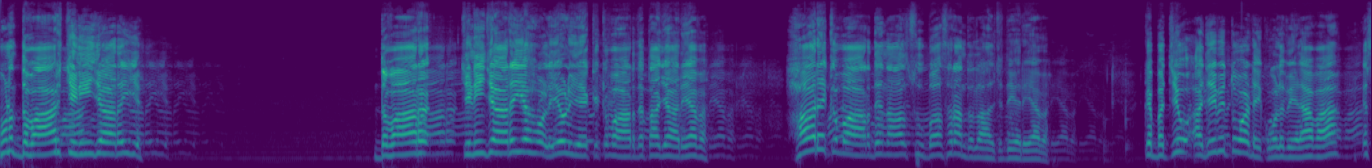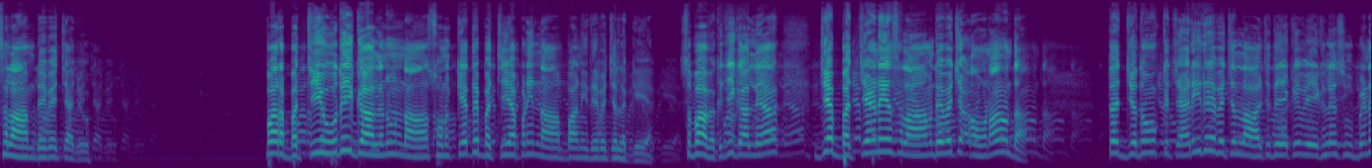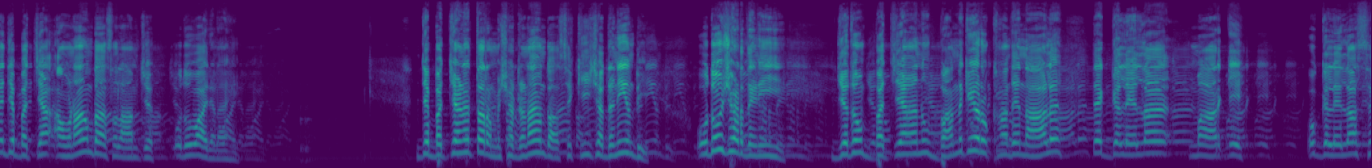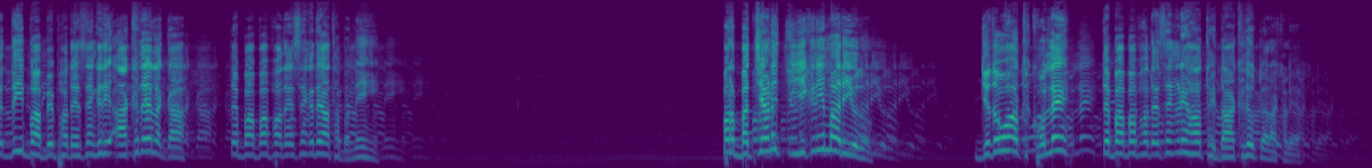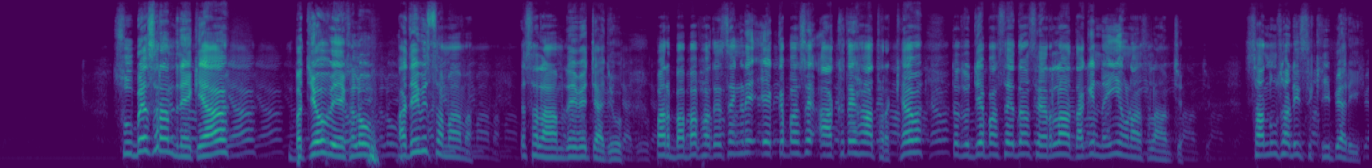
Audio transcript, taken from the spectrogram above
ਹੁਣ ਦੀਵਾਰ ਚਿਣੀ ਜਾ ਰਹੀ ਹੈ। ਦੀਵਾਰ ਚਿਣੀ ਜਾ ਰਹੀ ਹੈ ਹੌਲੀ ਹੌਲੀ ਇੱਕ ਇੱਕ ਵਾਰ ਦਿੱਤਾ ਜਾ ਰਿਹਾ ਵਾ। ਹਰ ਇੱਕ ਵਾਰ ਦੇ ਨਾਲ ਸੂਬਾ ਸਰਹੰਦ ਲਾਲਚ ਦੇ ਰਿਹਾ ਵਾ। ਕਿ ਬੱਚਿਓ ਅਜੇ ਵੀ ਤੁਹਾਡੇ ਕੋਲ ਵੇਲਾ ਵਾ ਇਸਲਾਮ ਦੇ ਵਿੱਚ ਆਜੋ। ਪਰ ਬੱਚੇ ਉਹਦੀ ਗੱਲ ਨੂੰ ਨਾ ਸੁਣ ਕੇ ਤੇ ਬੱਚੇ ਆਪਣੀ ਨਾਮ ਬਾਣੀ ਦੇ ਵਿੱਚ ਲੱਗੇ ਆ। ਸੁਭਾਵਿਕ ਜੀ ਗੱਲ ਆ ਜੇ ਬੱਚਿਆਂ ਨੇ ਇਸਲਾਮ ਦੇ ਵਿੱਚ ਆਉਣਾ ਹੁੰਦਾ ਤੇ ਜਦੋਂ ਕਚਹਿਰੀ ਦੇ ਵਿੱਚ ਲਾਲਚ ਦੇ ਕੇ ਵੇਖ ਲੈ ਸੂਬੇ ਨੇ ਜੇ ਬੱਚਾ ਆਉਣਾ ਹੁੰਦਾ ਇਸਲਾਮ 'ਚ ਉਦੋਂ ਆ ਜਾਣਾ ਸੀ। ਜੇ ਬੱਚਿਆਂ ਨੇ ਧਰਮ ਛੱਡਣਾ ਹੁੰਦਾ ਸਿੱਖੀ ਛੱਡਣੀ ਹੁੰਦੀ? ਉਦੋਂ ਛੱਡ ਦੇਣੀ ਸੀ। ਜਦੋਂ ਬੱਚਿਆਂ ਨੂੰ ਬੰਨ ਕੇ ਰੁੱਖਾਂ ਦੇ ਨਾਲ ਤੇ ਗਲੇਲਾ ਮਾਰ ਕੇ, ਉਹ ਗਲੇਲਾ ਸਿੱਧੀ ਬਾਬੇ ਫਤਿਹ ਸਿੰਘ ਦੀ ਅੱਖ ਤੇ ਲੱਗਾ ਤੇ ਬਾਬਾ ਫਤਿਹ ਸਿੰਘ ਦੇ ਹੱਥ ਬੰਨੇ ਸੀ। ਪਰ ਬੱਚਿਆਂ ਨੇ ਚੀਕ ਨਹੀਂ ਮਾਰੀ ਉਦੋਂ। ਜਦੋਂ ਉਹ ਹੱਥ ਖੋਲੇ ਤੇ ਬਾਬਾ ਫਤਿਹ ਸਿੰਘ ਨੇ ਹੱਥ ਇਦਾਂ ਅੱਖ ਦੇ ਉੱਤੇ ਰੱਖ ਲਿਆ। ਸੂਬੇ ਸਰਹੰਦ ਨੇ ਕਿਹਾ, ਬੱਚਿਓ ਵੇਖ ਲਓ, ਅਜੇ ਵੀ ਸਮਾਂ ਵਾ। ਇਸਲਾਮ ਦੇ ਵਿੱਚ ਆਜੋ। ਪਰ ਬਾਬਾ ਫਤਿਹ ਸਿੰਘ ਨੇ ਇੱਕ ਪਾਸੇ ਅੱਖ ਤੇ ਹੱਥ ਰੱਖਿਆ ਵਾ ਤੇ ਦੂਜੇ ਪਾਸੇ ਇਦਾਂ ਸਿਰ ਲਾਤਾ ਕਿ ਨਹੀਂ ਆਉਣਾ ਇਸਲਾਮ 'ਚ। ਸਾਨੂੰ ਸਾਡੀ ਸਿੱਖੀ ਪਿਆਰੀ।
